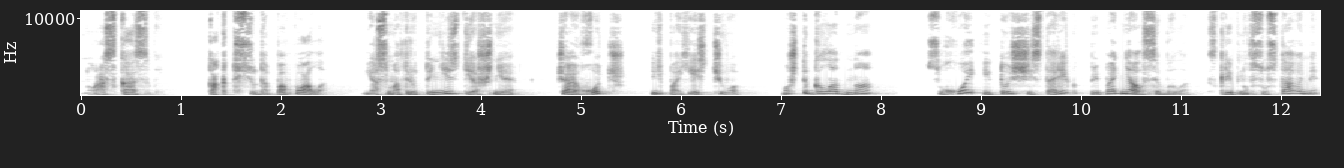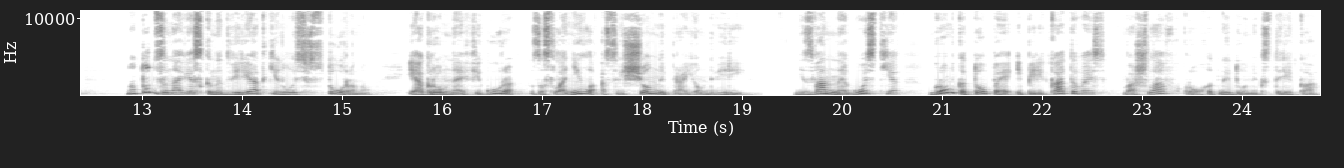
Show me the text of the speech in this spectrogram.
Ну, рассказывай, как ты сюда попала? Я смотрю, ты не здешняя. Чаю хочешь? Или поесть чего? Может, ты голодна? Сухой и тощий старик приподнялся было, скрипнув суставами, но тут занавеска на двери откинулась в сторону, и огромная фигура заслонила освещенный проем двери. Незваная гостья, громко топая и перекатываясь, вошла в крохотный домик старика.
